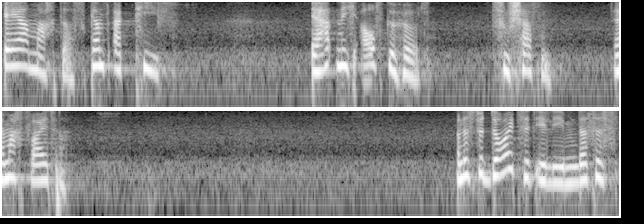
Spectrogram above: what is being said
Er macht das ganz aktiv. Er hat nicht aufgehört zu schaffen. Er macht weiter. Und das bedeutet, ihr Lieben, dass es,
